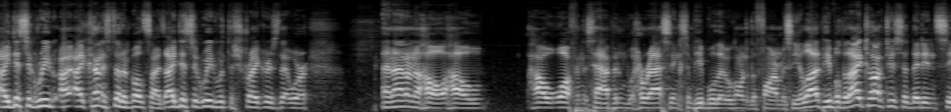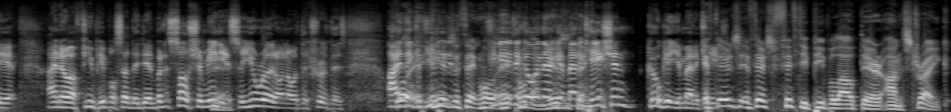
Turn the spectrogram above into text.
I, I disagreed. I, I kind of stood on both sides. I disagreed with the strikers that were, and I don't know how how. How often this happened, harassing some people that were going to the pharmacy. A lot of people that I talked to said they didn't see it. I know a few people said they did, but it's social media, so you really don't know what the truth is. I Well, think if you here's needed, the thing. if you to go on. in there and get the thing. medication, go get your medication. if there's if there's 50 people out there on strike,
